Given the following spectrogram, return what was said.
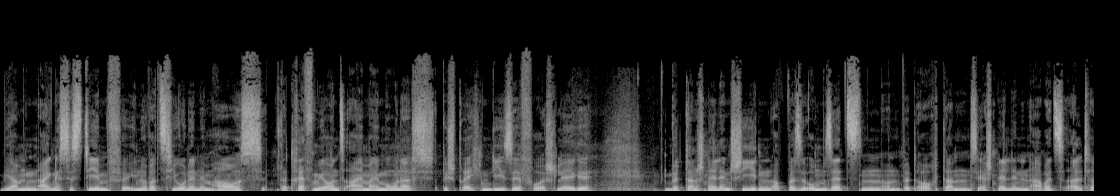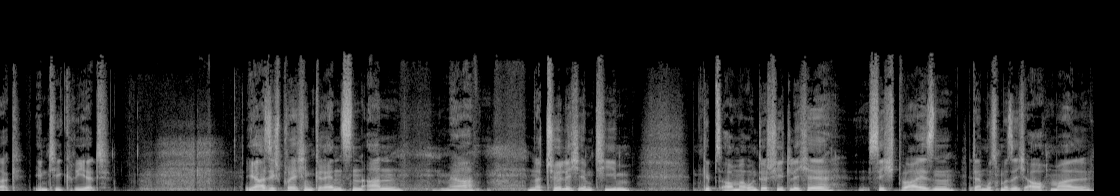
Wir haben ein eigenes System für Innovationen im Haus. Da treffen wir uns einmal im Monat, besprechen diese Vorschläge, wird dann schnell entschieden, ob wir sie umsetzen und wird auch dann sehr schnell in den Arbeitsalltag integriert. Ja, Sie sprechen Grenzen an. Ja, natürlich im Team gibt es auch mal unterschiedliche Sichtweisen. Da muss man sich auch mal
